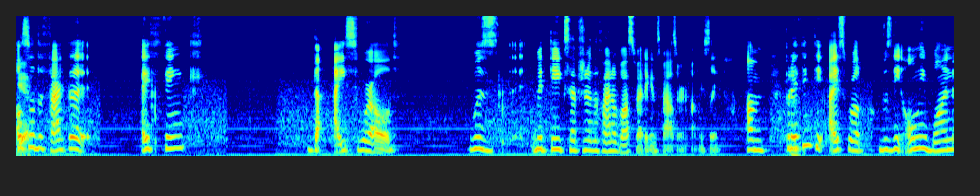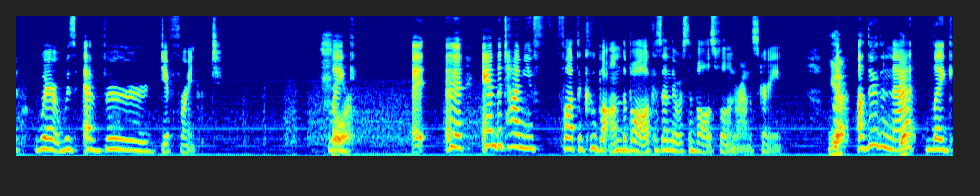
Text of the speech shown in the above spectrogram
also the fact that i think the ice world was, with the exception of the final boss fight against Bowser, obviously. Um, but I think the Ice World was the only one where it was ever different. Sure. Like, uh, and the time you fought the Koopa on the ball, because then there were some balls floating around the screen. yeah. But other than that, like,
